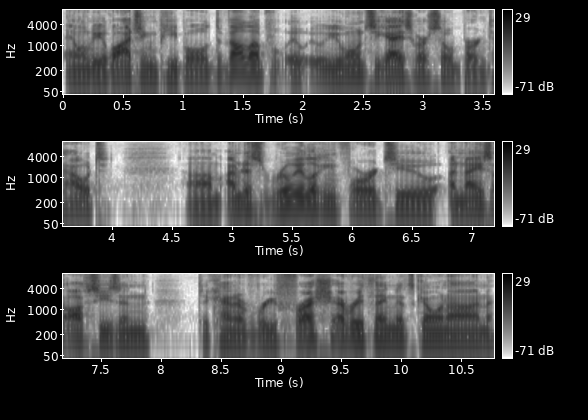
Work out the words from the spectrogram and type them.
and we'll be watching people develop. We, we won't see guys who are so burnt out. Um, I'm just really looking forward to a nice off season to kind of refresh everything that's going on,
